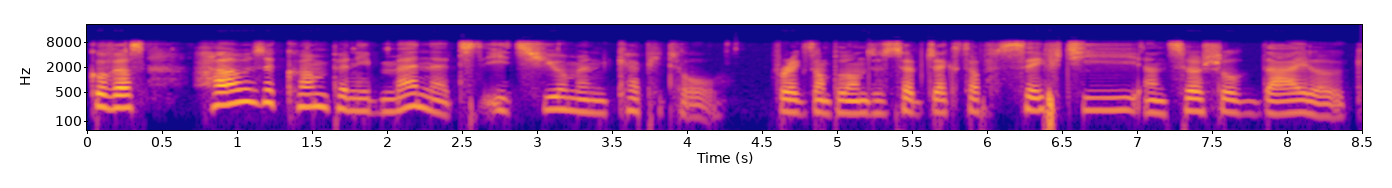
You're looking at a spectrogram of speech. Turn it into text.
covers how the company manages its human capital, for example, on the subjects of safety and social dialogue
